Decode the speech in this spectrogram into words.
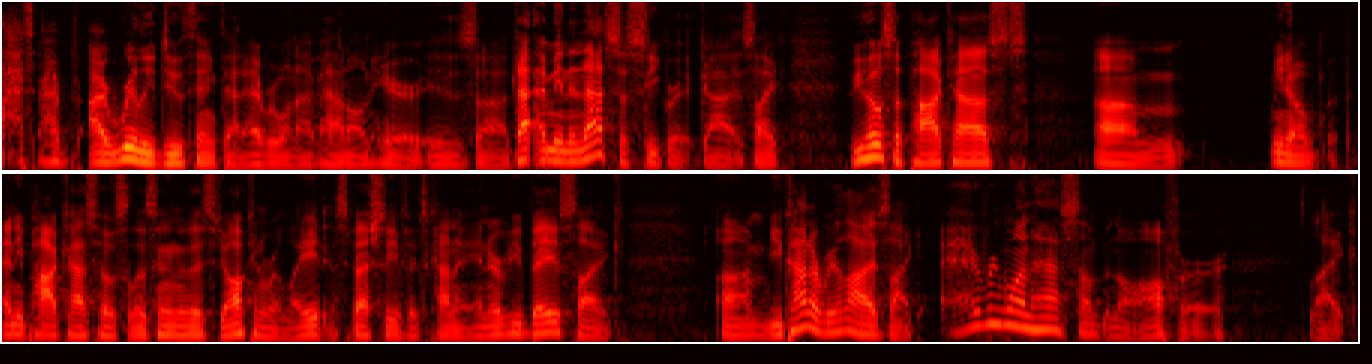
I I really do think that everyone I've had on here is uh that I mean, and that's the secret, guys. Like if you host a podcast um you know, any podcast host listening to this, y'all can relate, especially if it's kind of interview based. Like, um, you kind of realize like everyone has something to offer. Like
